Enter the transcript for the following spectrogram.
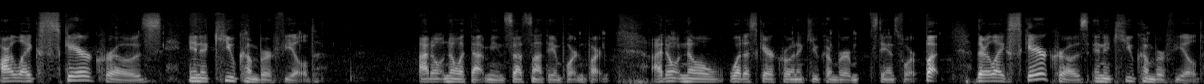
are like scarecrows in a cucumber field. I don't know what that means. That's not the important part. I don't know what a scarecrow and a cucumber stands for, but they're like scarecrows in a cucumber field.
